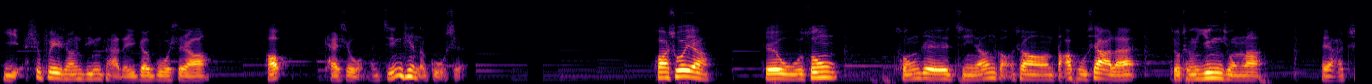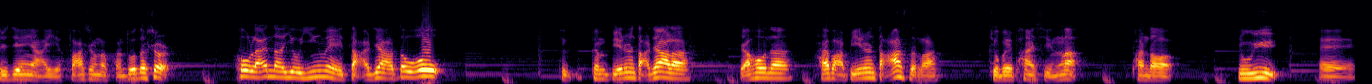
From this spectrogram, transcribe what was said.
也是非常精彩的一个故事啊。好，开始我们今天的故事。话说呀，这武松从这景阳冈上打虎下来，就成英雄了。哎呀，之间呀也发生了很多的事儿。后来呢，又因为打架斗殴。就跟别人打架了，然后呢，还把别人打死了，就被判刑了，判到入狱，哎，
